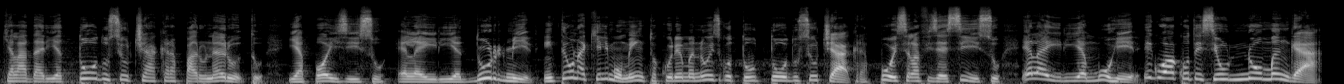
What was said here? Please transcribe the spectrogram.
que ela daria todo o seu chakra para o Naruto, e após isso, ela iria dormir. Então naquele momento a Kurama não esgotou todo o seu chakra, pois se ela fizesse isso, ela iria morrer, igual aconteceu no mangá.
